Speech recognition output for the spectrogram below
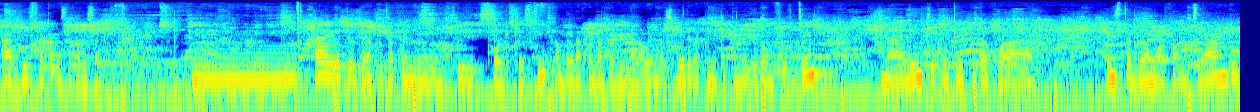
kabisa kabisa kabisa. Mm, haya yote utayakuta kwenye hii podcast ambayo inakwenda kwa jina la wema zuberi lakini kipindi ni rom 15 na linki utaikuta kwa instagram akaunti yangu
